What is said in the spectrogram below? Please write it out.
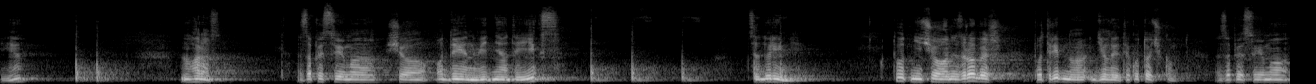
Є? Ну, гаразд. Записуємо, що 1 відняти х це дорівнює. Тут нічого не зробиш, потрібно ділити куточком. Записуємо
